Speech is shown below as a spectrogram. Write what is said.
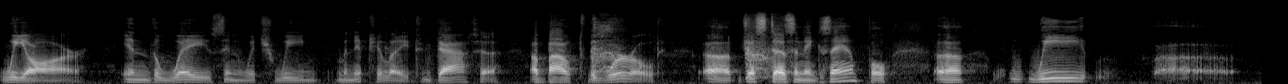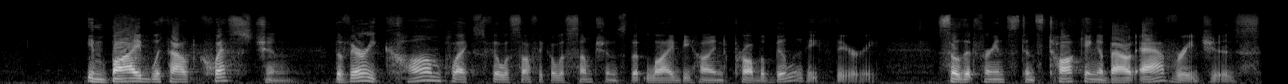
we are in the ways in which we manipulate data about the world. Uh, just as an example, uh, we uh, imbibe without question the very complex philosophical assumptions that lie behind probability theory. So that, for instance, talking about averages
